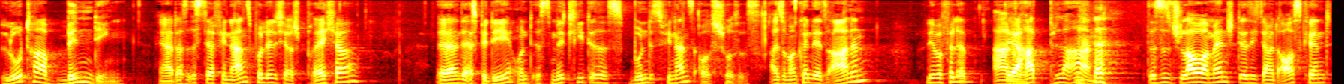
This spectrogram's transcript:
Lothar Binding, ja, das ist der finanzpolitische Sprecher äh, der SPD und ist Mitglied des Bundesfinanzausschusses. Also man könnte jetzt ahnen, lieber Philipp, Ahnung. der hat Plan. Das ist ein schlauer Mensch, der sich damit auskennt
